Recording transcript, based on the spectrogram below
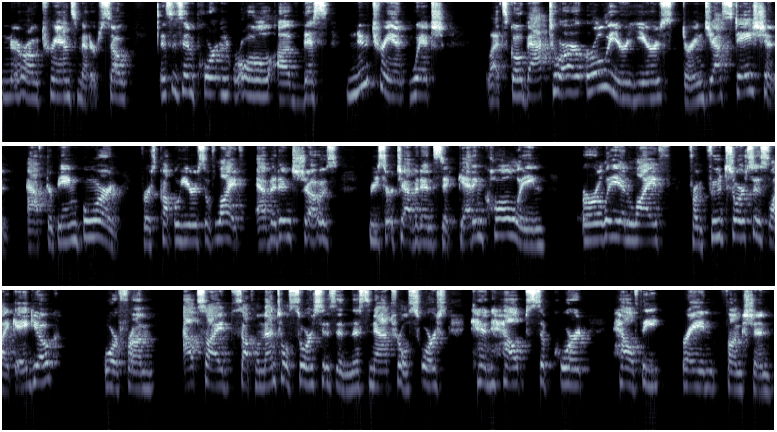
neurotransmitter. So this is an important role of this nutrient, which let's go back to our earlier years during gestation, after being born, first couple years of life. Evidence shows, research evidence that getting choline early in life from food sources like egg yolk or from outside supplemental sources and this natural source can help support healthy brain function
